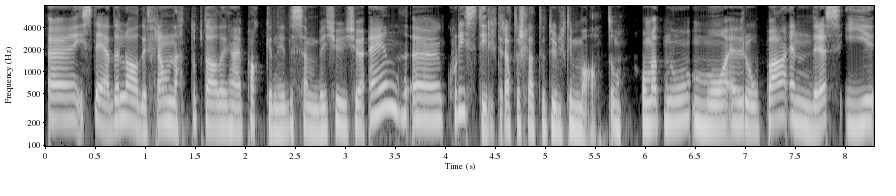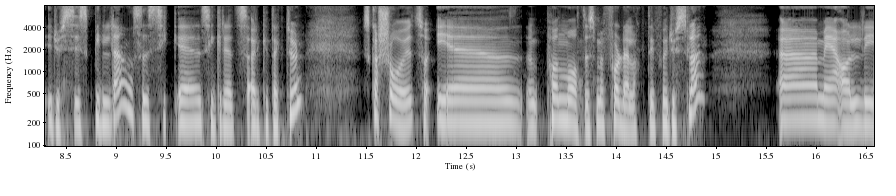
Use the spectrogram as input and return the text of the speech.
Uh, I stedet la de fram nettopp da denne pakken i desember 2021, uh, hvor de stilte rett og slett et ultimatum om at nå må Europa endres i russisk bilde, altså sik sikkerhetsarkitekturen skal se ut så, på en måte som er fordelaktig for Russland. Uh, med alle de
